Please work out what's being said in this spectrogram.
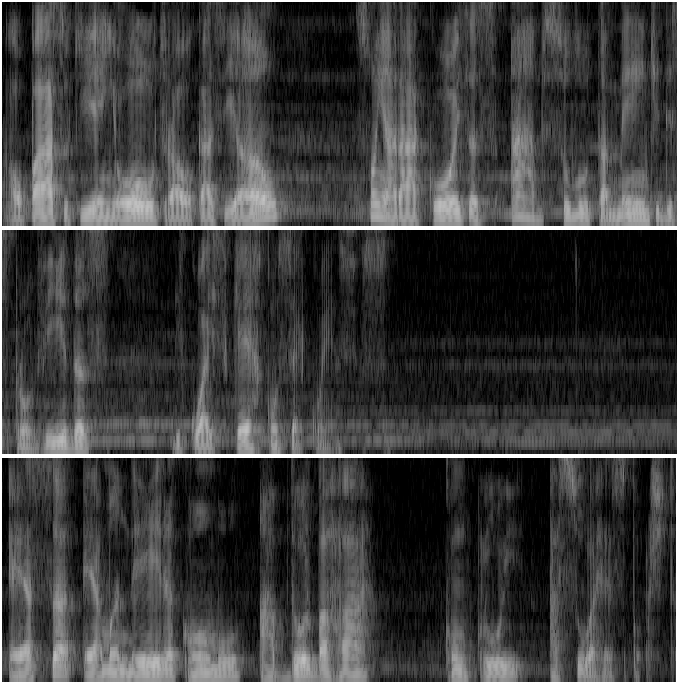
ao passo que em outra ocasião sonhará coisas absolutamente desprovidas de quaisquer consequências. Essa é a maneira como Abdul-Bahá conclui a sua resposta.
